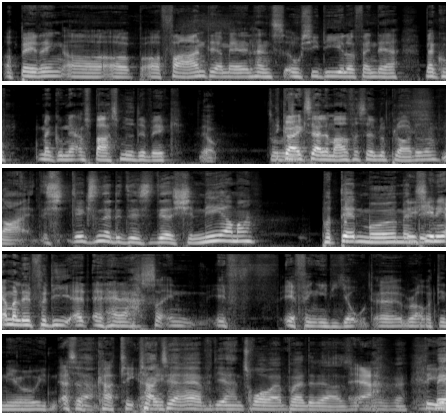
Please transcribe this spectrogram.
og betting og, og, og faren der med al hans OCD eller hvad fanden det er. Man kunne, man kunne nærmest bare smide det væk. Så Det gør ikke særlig meget for selve plottet. vel? Nej, det, det er ikke sådan, at det, det generer mig på den måde, men Det det, generer mig lidt, fordi at, at han er så en eff, effing idiot, uh, Robert De Niro, i den, altså ja, karakteren. ikke? karakter er, fordi han tror på alt det der. Altså, Ja, øh, det- men,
